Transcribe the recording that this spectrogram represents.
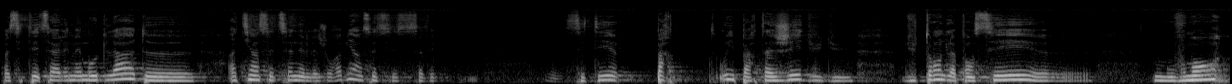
enfin, c'était, ça allait même au-delà de ah tiens cette scène elle la jouera bien. Ça, c'était oui partager du, du, du, temps, de la pensée, euh, du mouvement.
